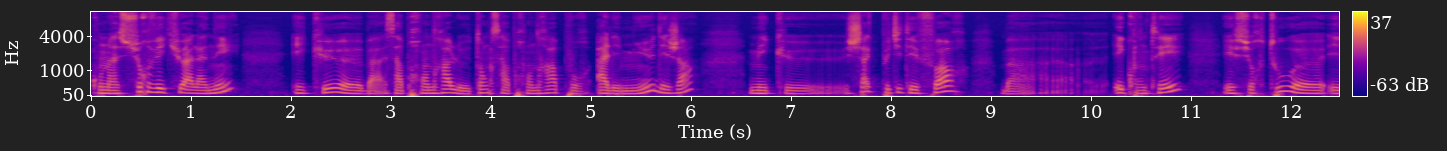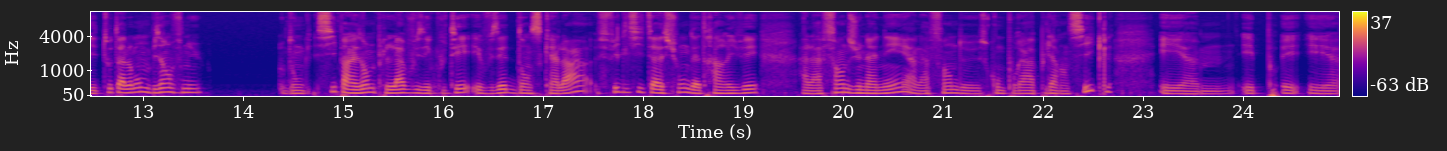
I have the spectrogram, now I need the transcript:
qu'on a survécu à l'année et que bah, ça prendra le temps que ça prendra pour aller mieux déjà, mais que chaque petit effort bah, est compté et surtout euh, est totalement bienvenue. Donc si par exemple là vous écoutez et vous êtes dans ce cas-là, félicitations d'être arrivé à la fin d'une année, à la fin de ce qu'on pourrait appeler un cycle, et, euh, euh,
